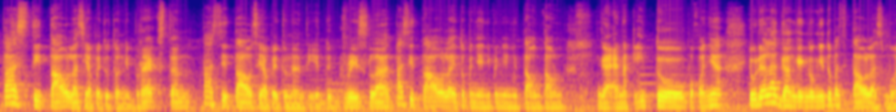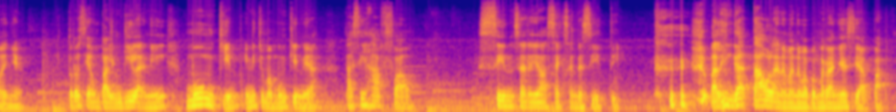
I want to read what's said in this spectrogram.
Pasti tahu lah siapa itu Tony Braxton, pasti tahu siapa itu nanti The Grace lah, pasti tahu lah itu penyanyi-penyanyi tahun-tahun nggak enak itu. Pokoknya ya udahlah gang genggong itu pasti tahu lah semuanya. Terus yang paling gila nih, mungkin, ini cuma mungkin ya, pasti hafal scene serial Sex and the City. paling nggak tahu lah nama-nama pemerannya siapa.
